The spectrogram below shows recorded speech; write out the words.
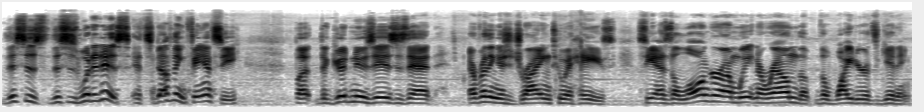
this is this is what it is. It's nothing fancy, but the good news is is that everything is drying to a haze. See, as the longer I'm waiting around, the, the whiter it's getting.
